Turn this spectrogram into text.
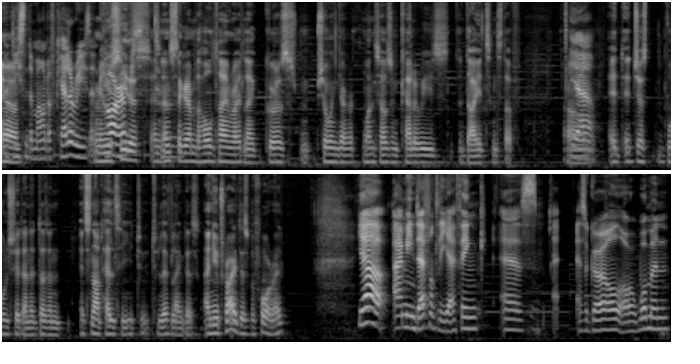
yeah. a decent amount of calories and i mean carbs you see this on instagram the whole time right? Like girls showing their 1000 calories diets and stuff. Um, yeah. it, it just bullshit and it doesn't it's not healthy to, to live like this. And you tried this before right? Yeah i mean definitely. I think as as a girl or a woman,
